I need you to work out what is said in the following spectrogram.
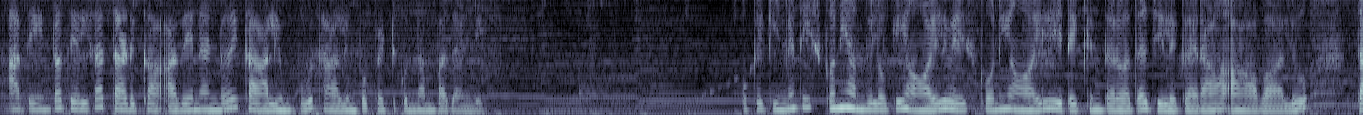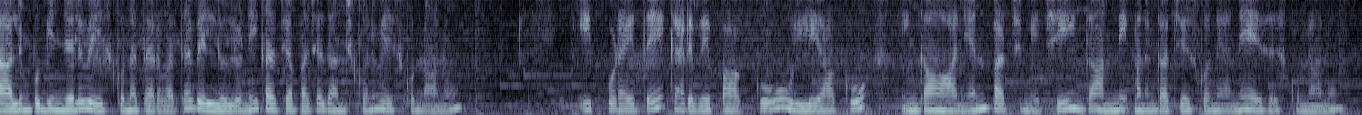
అదేంటో తెలుసా? తడక. అదేనండి? తాలింపు. తాలింపు పెట్టుకుందాం పదండి. ఒక గిన్నె తీసుకొని అందులోకి ఆయిల్ వేసుకొని ఆయిల్ హీటెక్కిన తర్వాత జీలకర్ర ఆవాలు తాలింపు గింజలు వేసుకున్న తర్వాత వెల్లుల్లిని కచ్చపచ్చ దంచుకొని వేసుకున్నాను. ఇప్పుడైతే కరివేపాకు ఉల్లి ఆకు ఇంకా ఆనియన్ పచ్చిమిర్చి ఇంకా అన్నీ మనం కట్ చేసుకునే అన్నీ వేసేసుకున్నాను.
